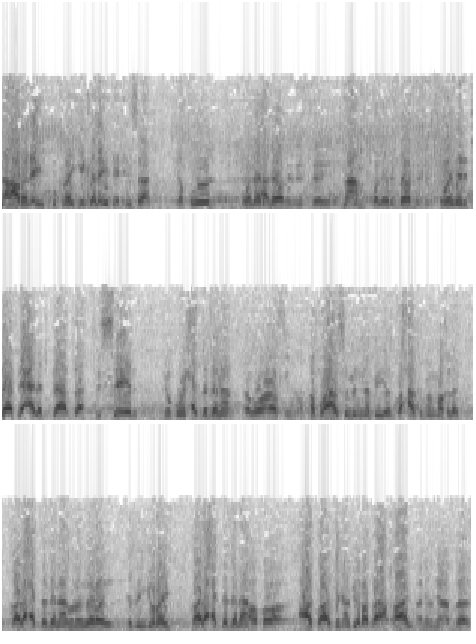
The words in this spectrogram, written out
نهار العيد بكرة يجيك العيد الإنسان. يقول والارداف في السير. نعم. والارداف في السير. والارداف على الدابة في السير. يقول حدثنا أبو عاصم. أبو عاصم النبي الضحاك بن مخلد. قال حدثنا ابن جريج. ابن جريج. قال حدثنا عطاء. عطاء بن أبي رباح. قال عن ابن عباس.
